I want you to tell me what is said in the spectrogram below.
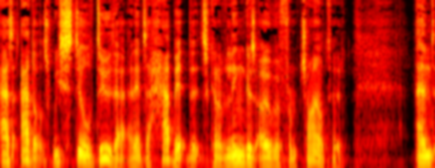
as adults, we still do that, and it's a habit that's kind of lingers over from childhood. And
